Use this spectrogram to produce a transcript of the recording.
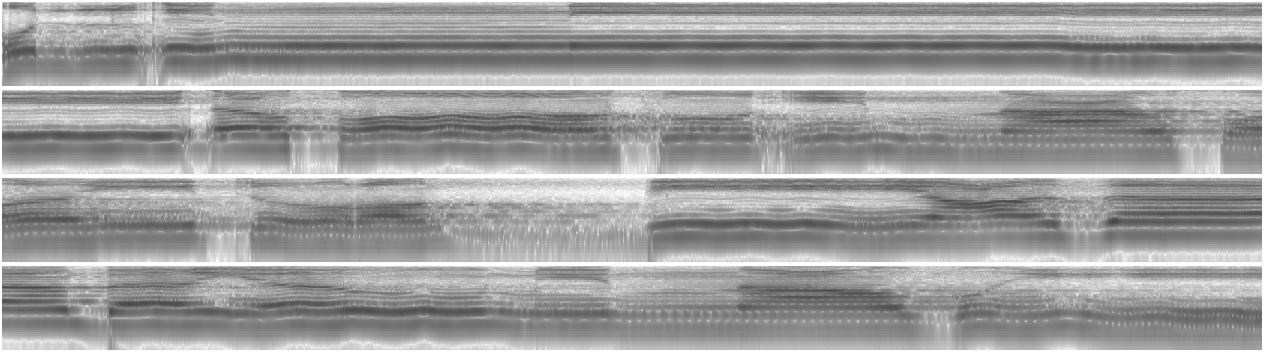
قل إني أخاف إن عصيت ربي عذاب يوم عظيم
